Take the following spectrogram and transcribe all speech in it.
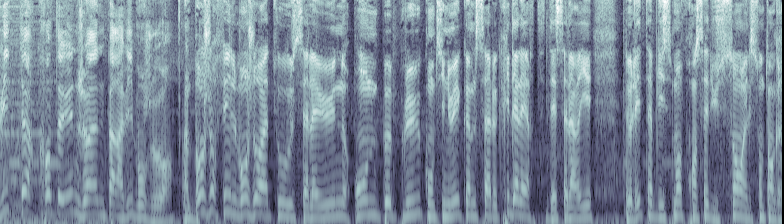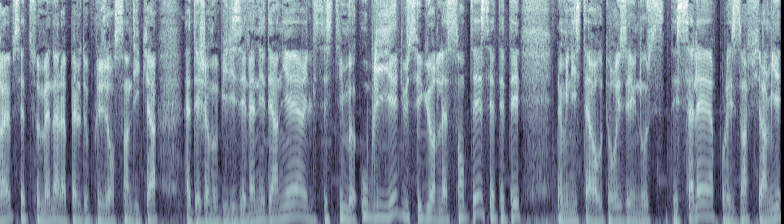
8h31, Johan Paravi, bonjour. Bonjour Phil, bonjour à tous. À la une, on ne peut plus continuer comme ça. Le cri d'alerte des salariés de l'établissement français du sang, ils sont en grève cette semaine à l'appel de plusieurs syndicats déjà mobilisés l'année dernière. Ils s'estiment oubliés du Ségur de la santé. Cet été, le ministère a autorisé une hausse des salaires pour les infirmiers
